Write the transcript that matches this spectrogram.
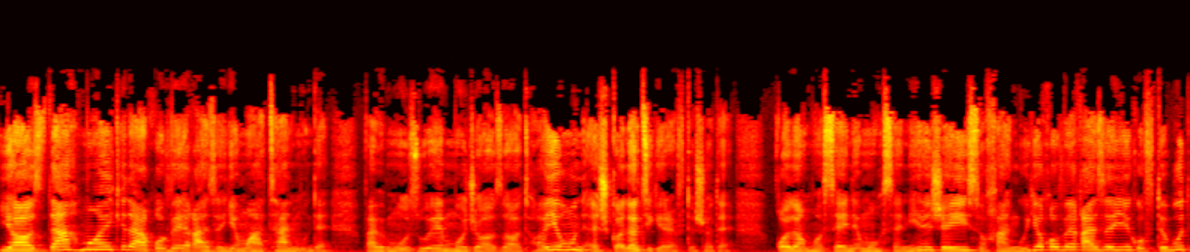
11 ماهی که در قوه قضاییه معطل مونده و به موضوع مجازات های اون اشکالاتی گرفته شده. غلام حسین محسنی ژی سخنگوی قوه قضاییه گفته بود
